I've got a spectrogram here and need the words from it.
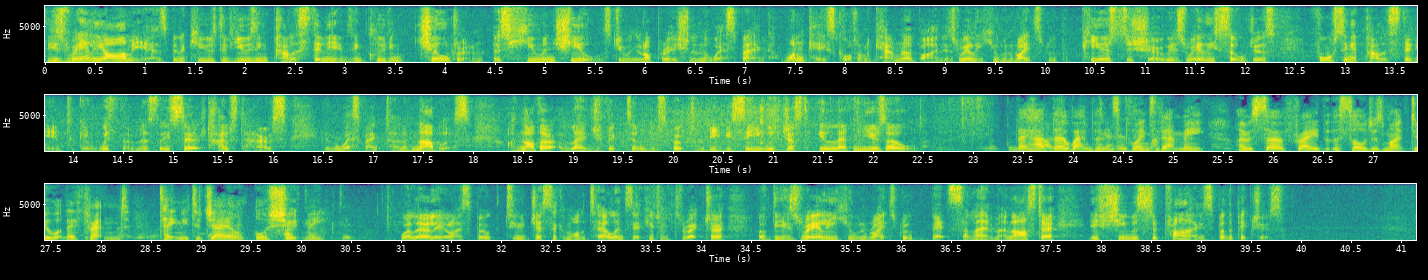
The Israeli army has been accused of using Palestinians, including children, as human shields during an operation in the West Bank. One case caught on camera by an Israeli human rights group appears to show Israeli soldiers forcing a Palestinian to go with them as they searched house to house in the West Bank town of Nablus. Another alleged victim who spoke to the BBC was just 11 years old. They had their weapons pointed at me. I was so afraid that the soldiers might do what they threatened, take me to jail or shoot me. Well, earlier I spoke to Jessica Montell, Executive Director of the Israeli human rights group B'Tselem, and asked her if she was surprised by the pictures.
